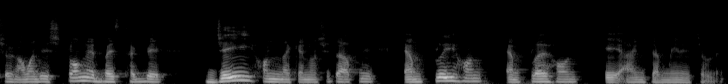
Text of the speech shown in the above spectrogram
সুতরাং আমাদের স্ট্রং অ্যাডভাইস থাকবে, যেই হন না কেন সেটা আপনি এমপ্লয়ি হন এমপ্লয় হন এই আইনটা মেনে চলেন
